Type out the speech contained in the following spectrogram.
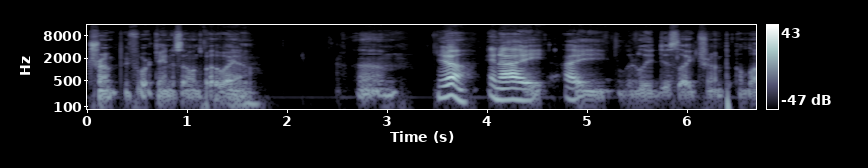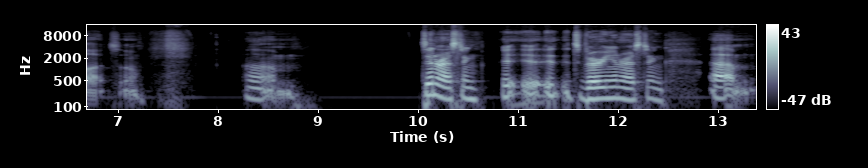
Trump before Candace Owens. By the way. yeah. Um, yeah, and I I literally dislike Trump a lot. So, um, it's interesting. It, it, it's very interesting. Um,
